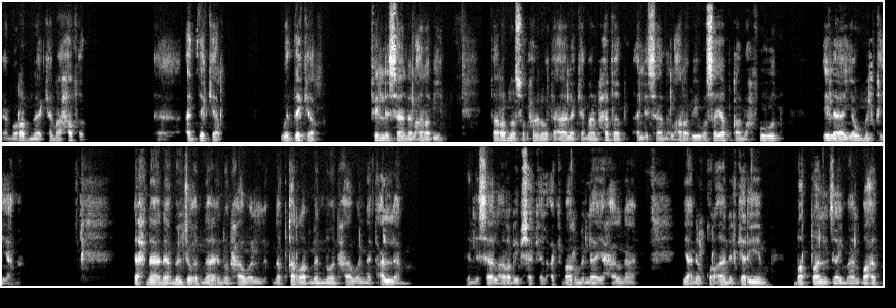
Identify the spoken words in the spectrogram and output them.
لأنه ربنا كما حفظ آه، الذكر والذكر في اللسان العربي فربنا سبحانه وتعالى كمان حفظ اللسان العربي وسيبقى محفوظ إلى يوم القيامة. إحنا نعمل جهدنا إنه نحاول نتقرب منه نحاول نتعلم اللسان العربي بشكل أكبر بنلاقي حالنا يعني القرآن الكريم بطل زي ما البعض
